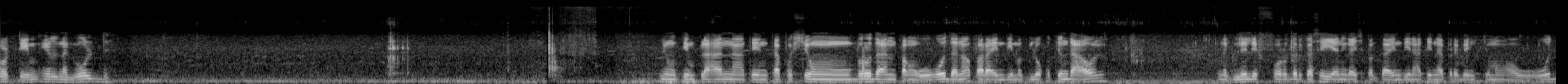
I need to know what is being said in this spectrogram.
40 ml na gold yung timplahan natin tapos yung brodan pang uod ano para hindi maglukot yung dahon. Nagle-leaf folder kasi yan guys pagka hindi natin na-prevent yung mga uod.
